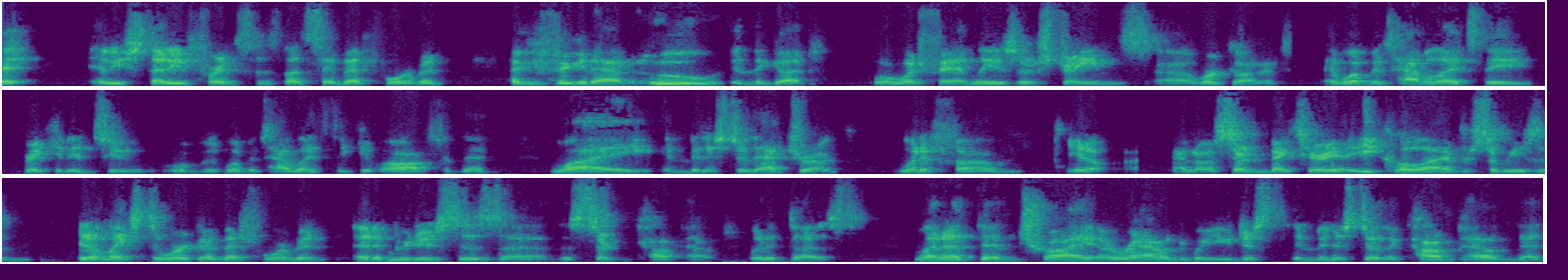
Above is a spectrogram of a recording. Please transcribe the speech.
eh, have you studied, for instance, let's say metformin? Have you figured out who in the gut or what families or strains uh, work on it and what metabolites they break it into or what metabolites they give off? And then why administer that drug? What if, um, you know, I don't know, a certain bacteria, E. coli, for some reason, you know, likes to work on metformin and it hmm. produces uh, this certain compound when it does. Why not then try around where you just administer the compound that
